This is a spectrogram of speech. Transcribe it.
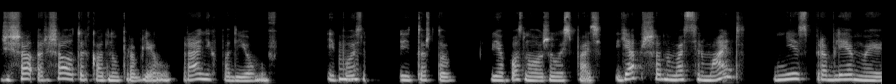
решала, решала только одну проблему — ранних подъемов. И, mm-hmm. поздно, и то, что я поздно ложилась спать. Я пришла на мастер-майнд не с проблемой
